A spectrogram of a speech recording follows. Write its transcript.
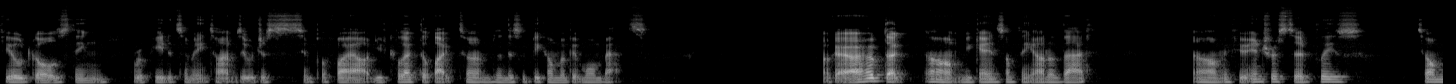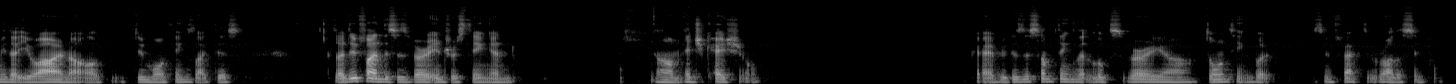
field goals thing repeated so many times. It would just simplify out. You'd collect the like terms and this would become a bit more maths. Okay, I hope that um, you gain something out of that. Um, if you're interested, please tell me that you are and I'll do more things like this. Because I do find this is very interesting and um, educational. Okay, because it's something that looks very uh, daunting, but it's in fact rather simple.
